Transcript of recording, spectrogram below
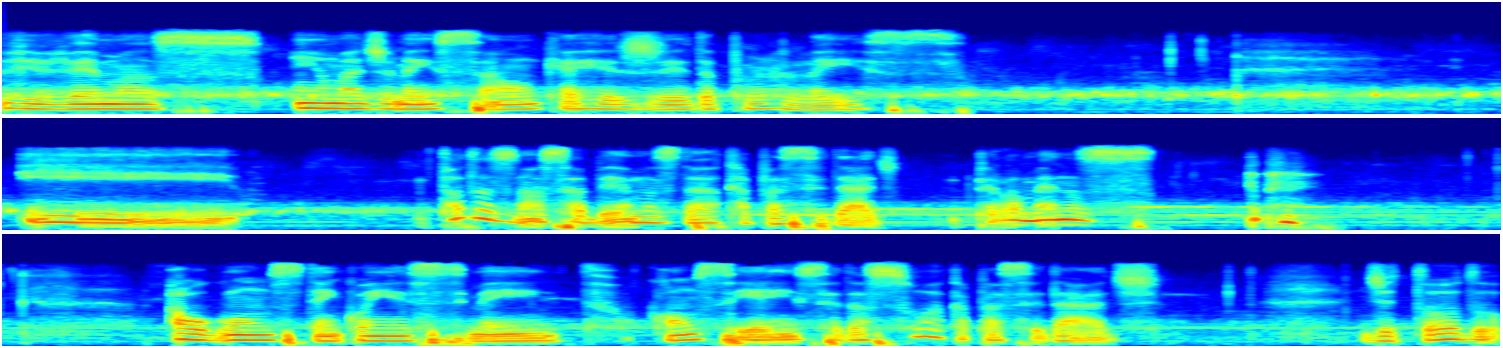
vivemos em uma dimensão que é regida por leis. E todos nós sabemos da capacidade, pelo menos alguns têm conhecimento, consciência da sua capacidade, de todo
